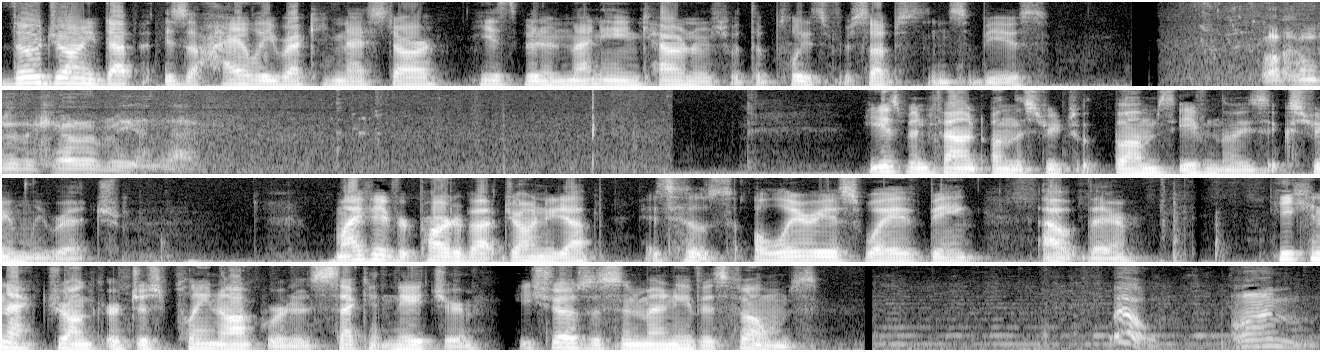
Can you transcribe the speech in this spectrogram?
Though Johnny Depp is a highly recognized star, he has been in many encounters with the police for substance abuse. Welcome to the Caribbean, love. He has been found on the streets with bums even though he's extremely rich. My favorite part about Johnny Depp is his hilarious way of being out there. He can act drunk or just plain awkward as second nature. He shows us in many of his films. Well, I'm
